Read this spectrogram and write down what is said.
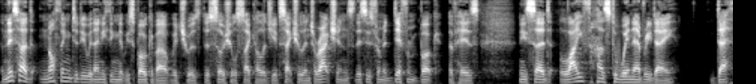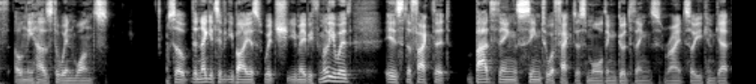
And this had nothing to do with anything that we spoke about, which was the social psychology of sexual interactions. This is from a different book of his. And he said, life has to win every day. Death only has to win once. So the negativity bias, which you may be familiar with, is the fact that bad things seem to affect us more than good things, right? So you can get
